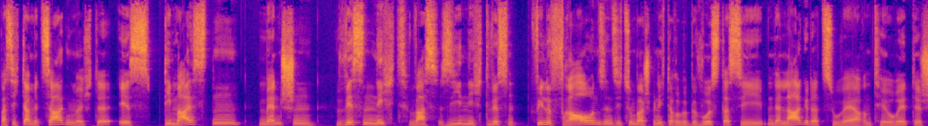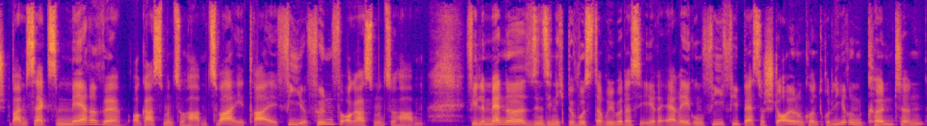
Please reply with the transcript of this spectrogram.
Was ich damit sagen möchte, ist, die meisten Menschen wissen nicht, was sie nicht wissen. Viele Frauen sind sich zum Beispiel nicht darüber bewusst, dass sie in der Lage dazu wären, theoretisch beim Sex mehrere Orgasmen zu haben. Zwei, drei, vier, fünf Orgasmen zu haben. Viele Männer sind sich nicht bewusst darüber, dass sie ihre Erregung viel, viel besser steuern und kontrollieren könnten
